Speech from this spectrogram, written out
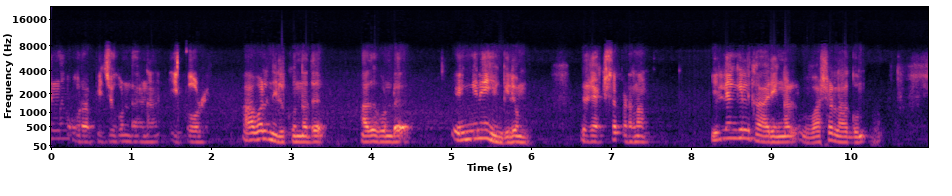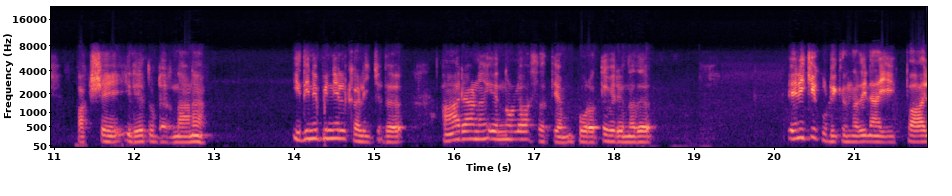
എന്ന് ഉറപ്പിച്ചുകൊണ്ടാണ് ഇപ്പോൾ അവൾ നിൽക്കുന്നത്. അതുകൊണ്ട് എങ്ങനെയെങ്കിലും രക്ഷപ്പെടണം. ഇല്ലെങ്കിൽ കാര്യങ്ങൾ വഷളാകും. പക്ഷേ ഇതേ തുടർന്നാണ്. ഇതിന് പിന്നിൽ കളിച്ചത് ആരാണ് എന്നുള്ള സത്യം പുറത്തു വരുന്നത്. എനിക്ക് കുടിക്കുന്നതിനായി പാൽ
